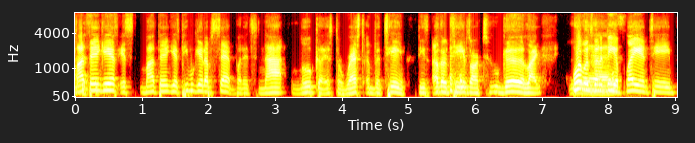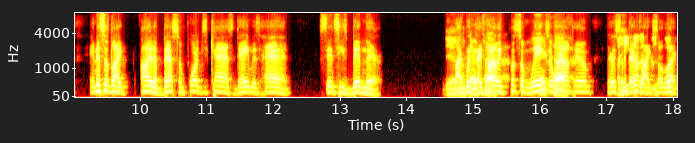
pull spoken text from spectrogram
my thing say. is, it's my thing is people get upset, but it's not Luka. It's the rest of the team. These other teams are too good. Like Portland's going to be a playing team, and this is like probably the best supporting cast Dame has had since he's been there. Yeah. like with, they're tough. finally put some wings They're around tough. him. There's some depth. Like so, healthy. like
